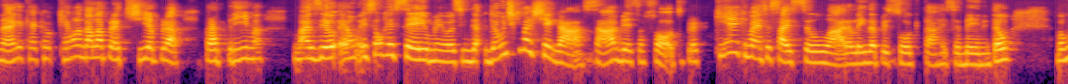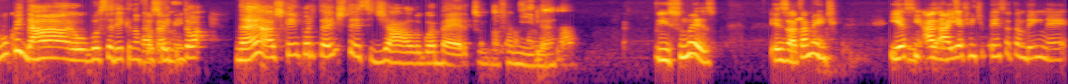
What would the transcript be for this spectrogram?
né, quer, quer mandar lá pra tia, pra prima, mas eu, é um, esse é um receio meu, assim, de onde que vai chegar, sabe, essa foto? Pra quem é que vai acessar esse celular, além da pessoa que tá recebendo? Então, vamos cuidar, eu gostaria que não fosse feito. Então, né, acho que é importante ter esse diálogo aberto na família. Isso mesmo, exatamente. E assim, aí a gente pensa também, né,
